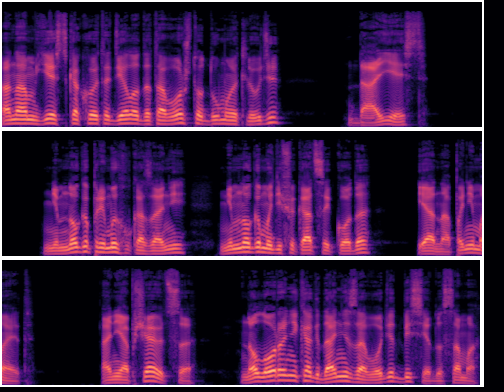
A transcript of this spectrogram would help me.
а нам есть какое-то дело до того, что думают люди? Да, есть. Немного прямых указаний, немного модификаций кода, и она понимает. Они общаются, но Лора никогда не заводит беседу сама.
